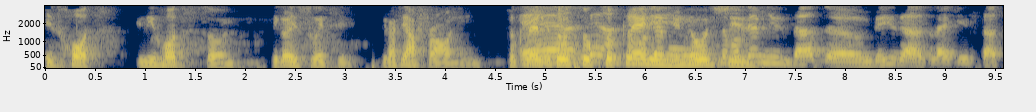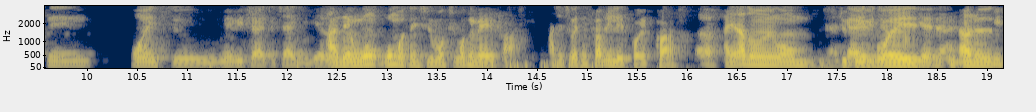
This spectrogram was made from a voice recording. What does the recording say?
it's hot in the hot sun. The girl is sweating. You can see her frowning. So clearly, so Yeah, so yeah, so clearly, you know some of them use that. Um, they use that as like a starting point to maybe try to check the girl. And then one, one more thing, she walks, she's walking very fast. And she's sweating, probably late for a class. Ah. And that's the only one stupid boy. I know.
